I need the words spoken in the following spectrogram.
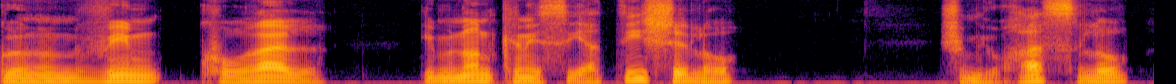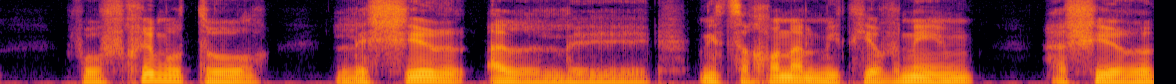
גונבים קורל, המנון כנסייתי שלו, שמיוחס לו, והופכים אותו לשיר על uh, ניצחון על מתייוונים, השיר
